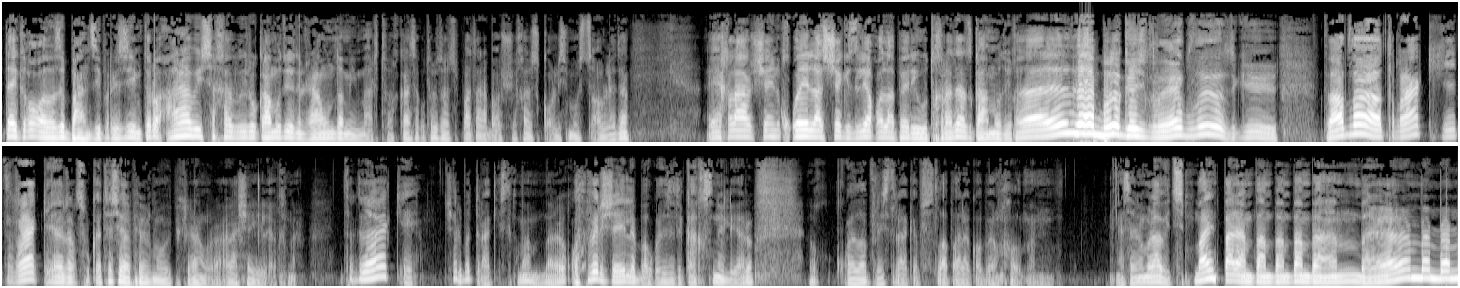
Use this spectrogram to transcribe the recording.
და ეგ იყო ყველაზე ბანძი პრიზი, იმიტომ რომ არავის ახალი რომ გამოდიოდნენ რა უნდა მიმართვა. განსაკუთრებით რაც პატარა ბავშვი ხარ სკოლის მოსწავლე და ეხლა შენ ყოველას შეგიძლია ყველაფერი უთხრა და გამოდი ხარ. და ტრაკი ტრაკი რა უკეთესი არაფერი მოვიფიქრა რა შეიძლება ხნა. ტრაკი შეიძლება ტრაკის თქმა, მაგრამ ყველაფერი შეიძლება უკვე ესეთი გახსნილია, რომ ყველაფრის ტრაკებს ლაპარაკობენ ხოლმე. ასე რომ რა ვიცი, მაინც პარამ ბამ ბამ ბამ ბამ ბამ ბამ ბამ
